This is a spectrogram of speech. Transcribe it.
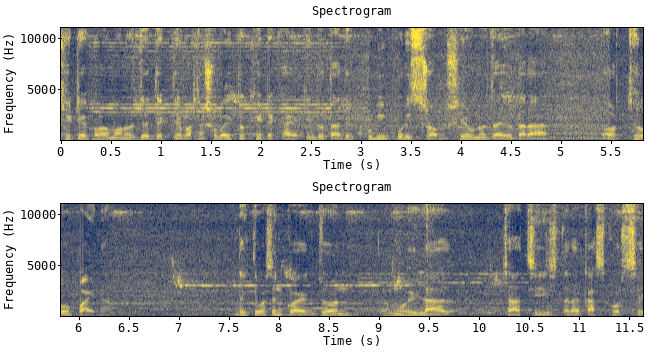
খেটে খাওয়া মানুষদের দেখতে পাচ্ছেন সবাই তো খেটে খায়, কিন্তু তাদের খুবই পরিশ্রম। সে অনুযায়ীও তারা অর্থও পায় না। দেখতে পাচ্ছেন কয়েকজন মহিলা, চাচি, তারা কাজ করছে।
